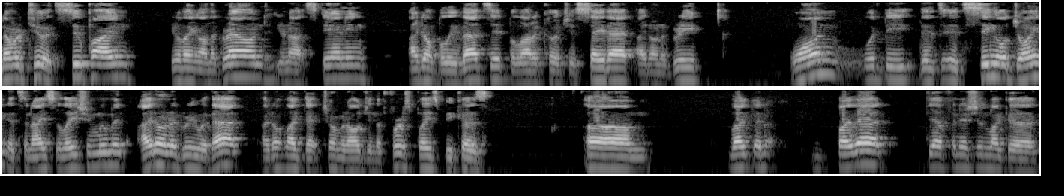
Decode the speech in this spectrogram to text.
Number two, it's supine. You're laying on the ground. You're not standing. I don't believe that's it, but a lot of coaches say that. I don't agree. One would be that it's single joint, it's an isolation movement. I don't agree with that. I don't like that terminology in the first place because, um, like an, by that definition, like a,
